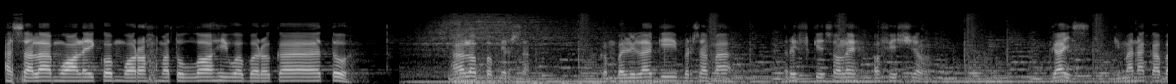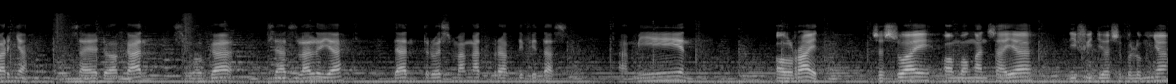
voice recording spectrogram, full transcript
Assalamualaikum warahmatullahi wabarakatuh. Halo pemirsa Kembali lagi bersama Rifki Soleh Official. Guys, gimana kabarnya? Saya doakan semoga sehat selalu ya Dan terus semangat beraktivitas. Amin. Alright, sesuai omongan saya di video sebelumnya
